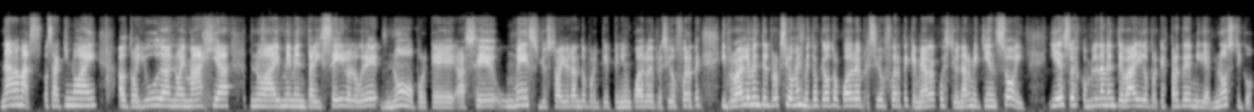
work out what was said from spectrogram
Nada más. O sea, aquí no hay autoayuda, no hay magia, no hay me mentalicé y lo logré. No, porque hace un mes yo estaba llorando porque tenía un cuadro depresivo fuerte y probablemente el próximo mes me toque otro cuadro depresivo fuerte que me haga cuestionarme quién soy. Y eso es completamente válido porque es parte de mi diagnóstico.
